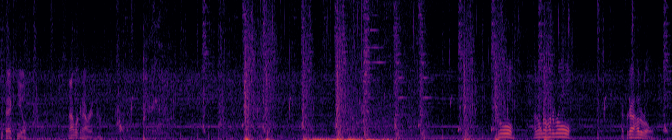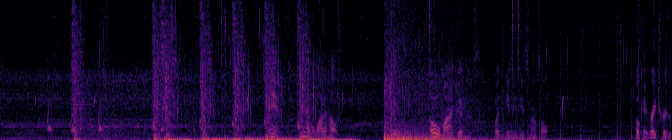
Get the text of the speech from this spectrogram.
get back heal. It's not working out right now. Roll. I don't know how to roll. I forgot how to roll. Man, you have a lot of health. Oh my goodness. But you gave me a decent amount of salt. Okay, right trigger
